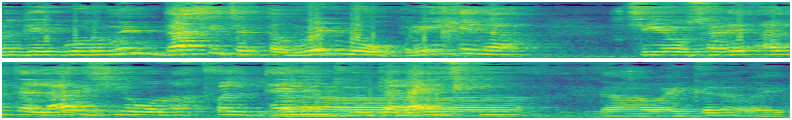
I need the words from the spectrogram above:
نو د ګورنمنټ داسې چېرته وینډو پرېښې ده چې یو سړی هلته لاړ شي او هغه خپل ټیلنټ یوټیلایز کړي دا وایي که نه وایي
